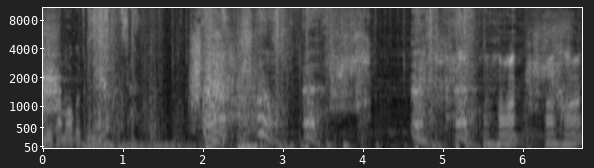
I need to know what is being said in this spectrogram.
Они помогут мне выбраться. Ага, ага.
